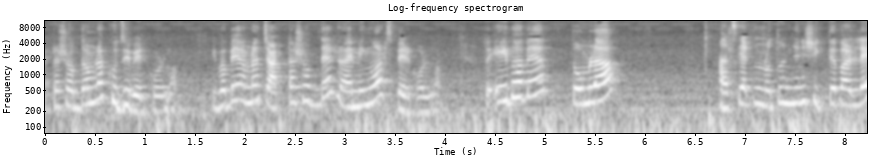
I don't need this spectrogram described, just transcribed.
একটা শব্দ আমরা খুঁজে বের করলাম। এভাবে আমরা চারটা শব্দের রাইমিং ওয়ার্ডস বের করলাম। তো এইভাবে তোমরা আজকে একটা নতুন জিনিস শিখতে পারলে,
